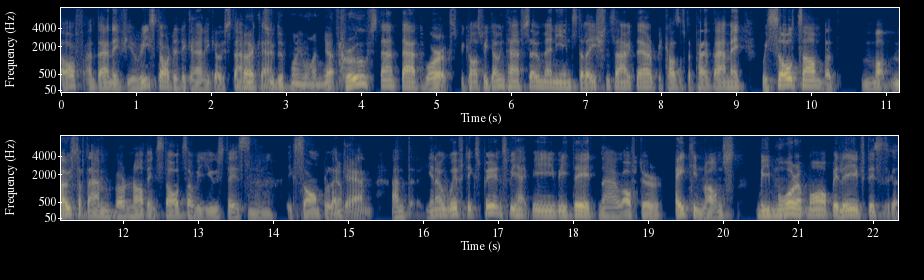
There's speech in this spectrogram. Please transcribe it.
off, and then if you restart it again, it goes down Back again. to the point one. Yeah. proves that that works because we don't have so many installations out there because of the pandemic. We sold some, but mo- most of them were not installed. So we use this Mhm. example Yep. again. And you know, with the experience we had, we we did now after 18 months, we more and more believe this is a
